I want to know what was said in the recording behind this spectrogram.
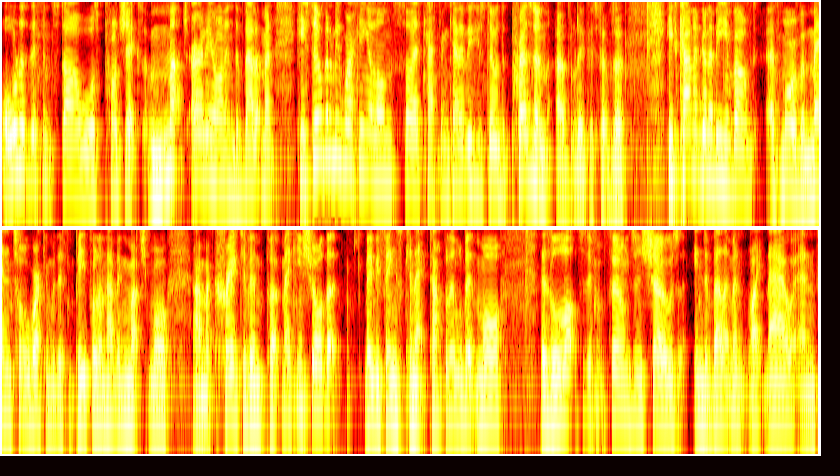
all of the different Star Wars projects much earlier on in development. He's still going to be working alongside Catherine Kennedy, who's still the president of Lucasfilm. So he's kind of going to be involved as more of a mentor, working with different people and having much more um, a creative input, making sure that maybe things connect up a little bit more. There's lots of different films and shows in development right now, and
